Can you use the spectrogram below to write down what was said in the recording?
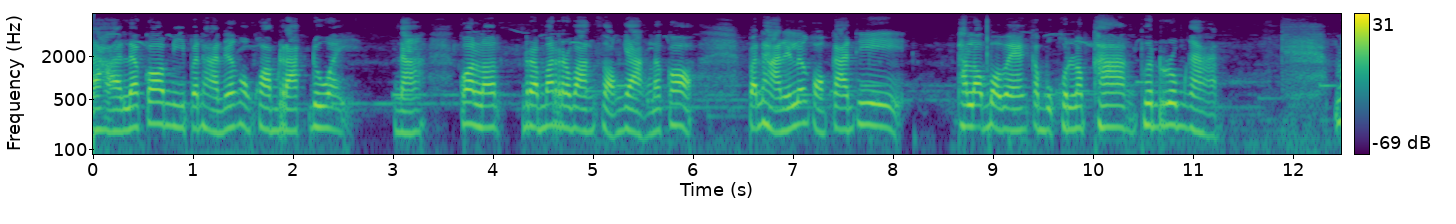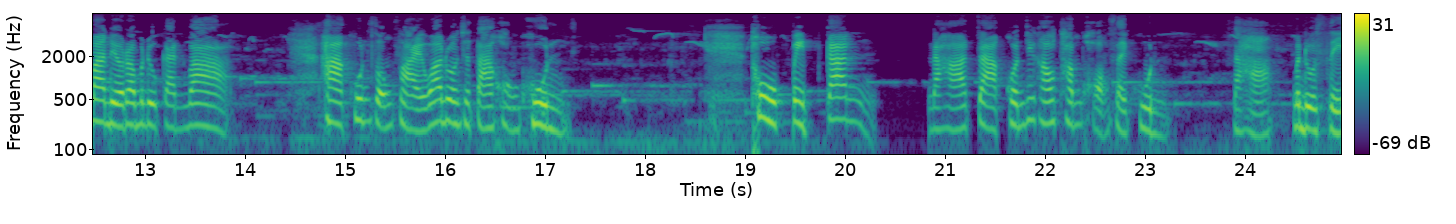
นะคะแล้วก็มีปัญหาเรื่องของความรักด้วยนะก็ระระมัดระวังสองอย่างแล้วก็ปัญหาในเรื่องของการที่ทะเลาะเบาะแวงกับบุคคลรอบข้างเพื่อนร่วมงาน มาเดี๋ยวเรามาดูกันว่า หากคุณสงสัยว่าดวงชะตาของคุณ ถูกปิดกั้นนะคะจากคนที่เขาทำของใส่คุณ นะคะ มาดูสิ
